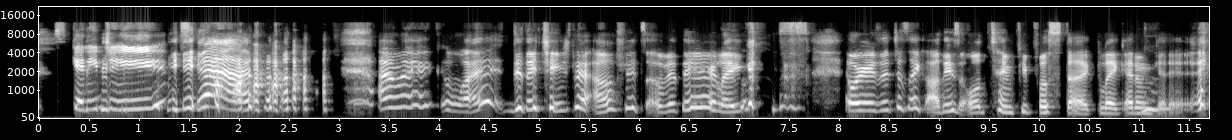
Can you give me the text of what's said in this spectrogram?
skinny jeans. yeah. I'm like, what? Did they change their outfits over there? Like, or is it just like all these old time people stuck? Like, I don't get mm-hmm. it.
